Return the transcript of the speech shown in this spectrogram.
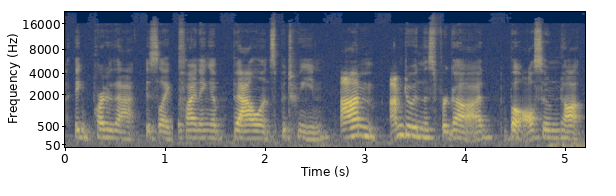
I think part of that is like finding a balance between I'm I'm doing this for God, but also not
